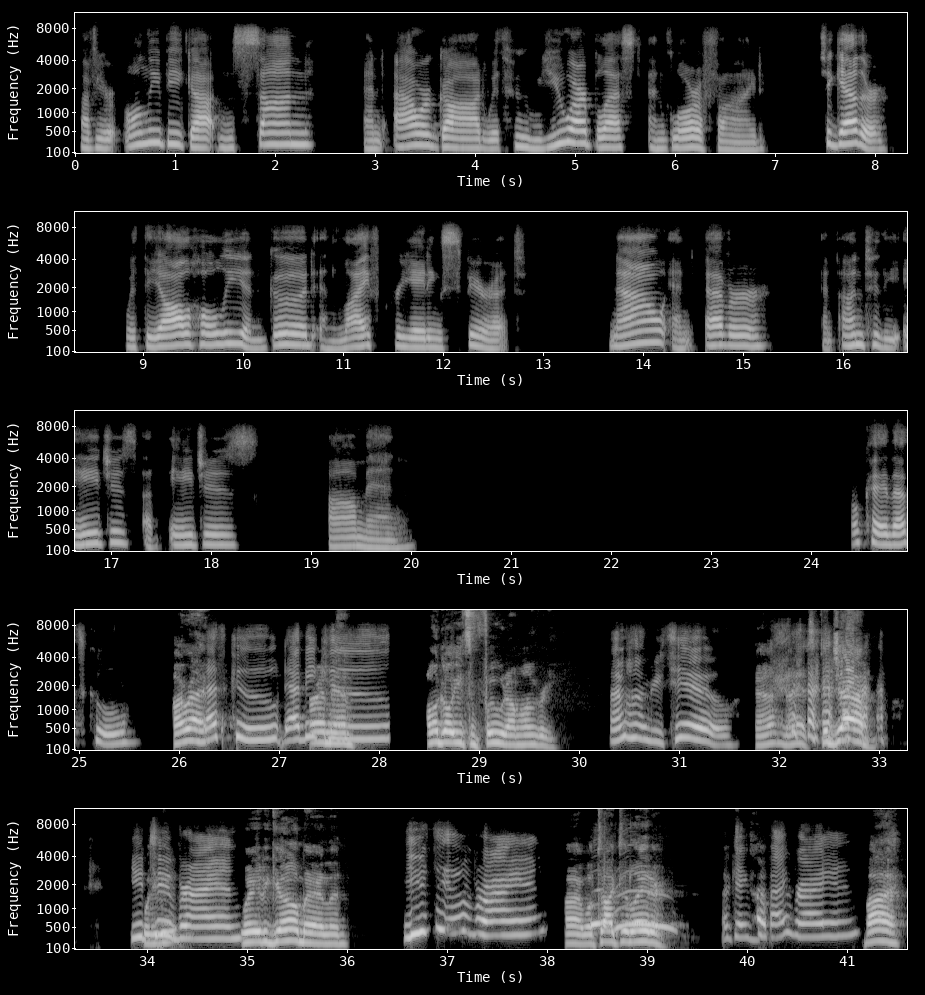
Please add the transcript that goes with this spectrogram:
of your only begotten Son and our God, with whom you are blessed and glorified, together with the all holy and good and life creating Spirit, now and ever and unto the ages of ages. Amen. Okay, that's cool. All right. That's cool. That'd be right, cool. Man. I'm gonna go eat some food. I'm hungry. I'm hungry too. Yeah, nice. Good job. you too, you Brian. Way to go, Marilynn. You too, Brian. All right, we'll talk to you later. Okay, bye, Brian. Bye.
